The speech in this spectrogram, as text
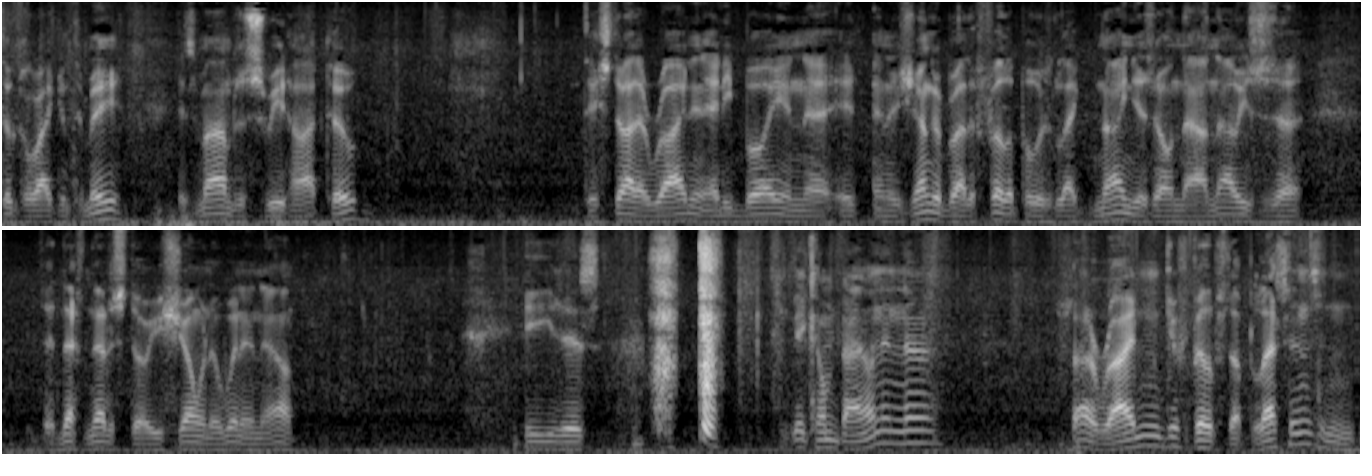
took a liking to me. His mom's a sweetheart too. They started riding Eddie Boy and uh, and his younger brother Philip, who was like nine years old now. Now he's uh, that's another story. He's showing the winner now. He just they come down and uh, started riding, give Philip stuff lessons and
